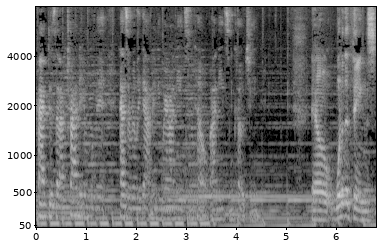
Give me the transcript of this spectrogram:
practice that I've tried to implement hasn't really gotten anywhere. I need some help. I need some coaching. Now, one of the things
